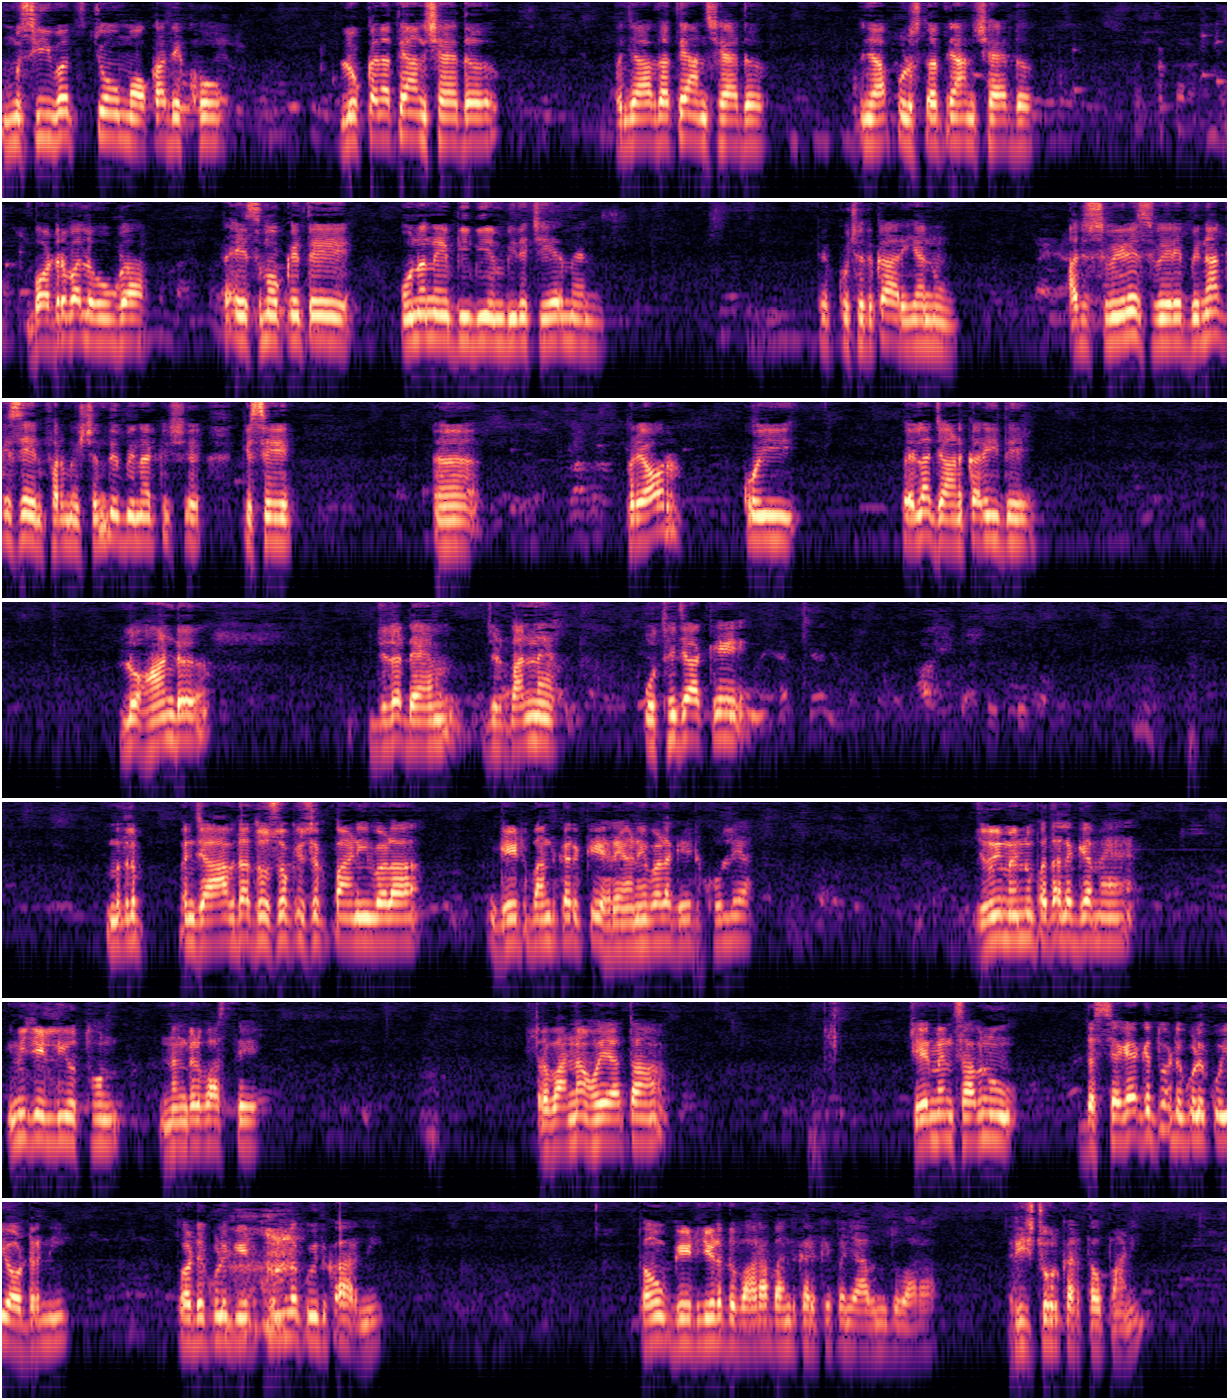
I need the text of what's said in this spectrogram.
ਮੁਸੀਬਤ ਚੋਂ ਮੌਕਾ ਦੇਖੋ। ਲੋਕਾਂ ਦਾ ਧਿਆਨ ਸ਼ਾਇਦ, ਪੰਜਾਬ ਦਾ ਧਿਆਨ ਸ਼ਾਇਦ, ਪੰਜਾਬ ਪੁਲਿਸ ਦਾ ਧਿਆਨ ਸ਼ਾਇਦ ਬਾਰਡਰ ਵੱਲ ਹੋਊਗਾ, ਤਾਂ ਇਸ ਮੌਕੇ ਤੇ ਉਹਨਾਂ ਨੇ ਬੀਬੀਐਮਬੀ ਦੇ ਚੇਅਰਮੈਨ ਤੇ ਕੁਝ ਅਧਿਕਾਰੀਆਂ ਨੂੰ ਅੱਜ ਸਵੇਰੇ ਸਵੇਰੇ ਬਿਨਾਂ ਕਿਸੇ ਇਨਫੋਰਮੇਸ਼ਨ ਦੇ, ਬਿਨਾਂ ਕਿਸੇ ਕਿਸੇ ਪ੍ਰਿਓਰ ਕੋਈ ਪਹਿਲਾਂ ਜਾਣਕਾਰੀ ਦੇ, ਲੋਹੰਡ ਜਿਹੜਾ ਡੈਮ ਜਿਹੜਾ ਬੰਨ ਹੈ, ਉੱਥੇ ਜਾ ਕੇ ਮਤਲਬ ਪੰਜਾਬ ਦਾ 200 ਕਿਊਸਕ ਪਾਣੀ ਵਾਲਾ ਗੇਟ ਬੰਦ ਕਰਕੇ ਹਰਿਆਣੇ ਵਾਲਾ ਗੇਟ ਖੋਲਿਆ ਜਦੋਂ ਹੀ ਮੈਨੂੰ ਪਤਾ ਲੱਗਿਆ, ਮੈਂ ਇਮੀਡੀਏਟਲੀ ਉੱਥੋਂ ਨੰਗਲ ਵਾਸਤੇ ਰਵਾਨਾ ਹੋਇਆ ਤਾਂ ਚੇਅਰਮੈਨ ਸਾਹਿਬ ਨੂੰ ਦੱਸਿਆ ਗਿਆ ਕਿ ਤੁਹਾਡੇ ਕੋਲੇ ਕੋਈ ਆਰਡਰ ਨਹੀਂ, ਤੁਹਾਡੇ ਕੋਲੇ ਗੇਟ ਖੋਲ੍ਹਣ ਦਾ ਕੋਈ ਅਧਿਕਾਰ ਨਹੀਂ। ਤਾਂ ਉਹ ਗੇਟ ਜਿਹੜਾ ਦੁਬਾਰਾ ਬੰਦ ਕਰਕੇ ਪੰਜਾਬ ਨੂੰ ਦੁਬਾਰਾ ਰੀਸਟੋਰ ਕਰਤਾ ਉਹ ਪਾਣੀ।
